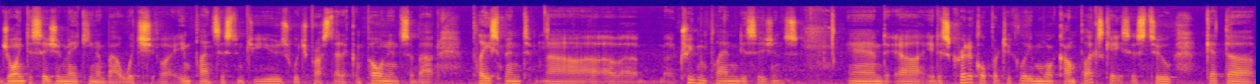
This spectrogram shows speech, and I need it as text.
joint decision making about which uh, implant system to use, which prosthetic components, about placement, uh, treatment planning decisions. And it is critical, particularly in more complex cases, to get the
